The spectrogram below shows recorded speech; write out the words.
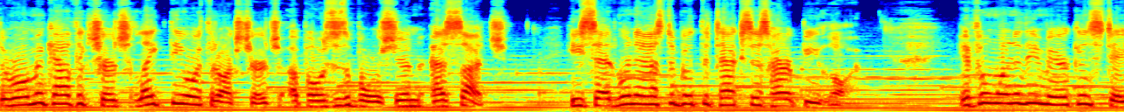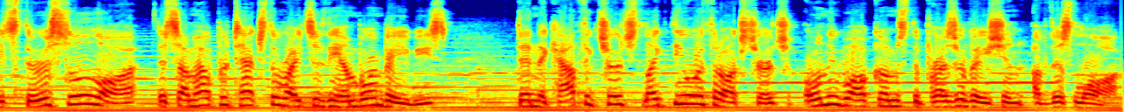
The Roman Catholic Church, like the Orthodox Church, opposes abortion as such. He said when asked about the Texas heartbeat law, if in one of the American states there is still a law that somehow protects the rights of the unborn babies, then the Catholic Church, like the Orthodox Church, only welcomes the preservation of this law.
